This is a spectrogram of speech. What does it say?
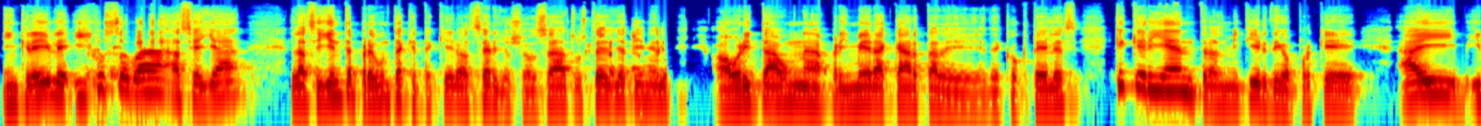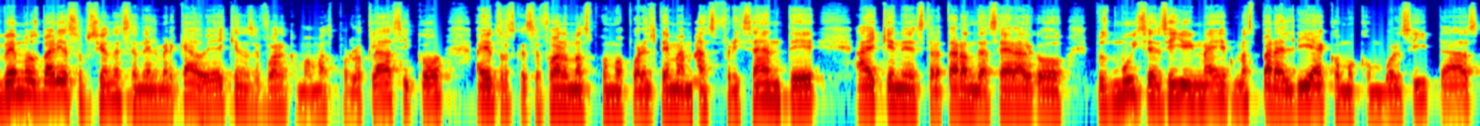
Increíble. Y justo va hacia allá la siguiente pregunta que te quiero hacer, Joshua. O sea, ustedes ya tienen ahorita una primera carta de, de, cócteles. ¿Qué querían transmitir? Digo, porque hay, y vemos varias opciones en el mercado, y hay quienes se fueron como más por lo clásico, hay otros que se fueron más como por el tema más frisante, hay quienes trataron de hacer algo pues muy sencillo y más, para el día, como con bolsitas,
